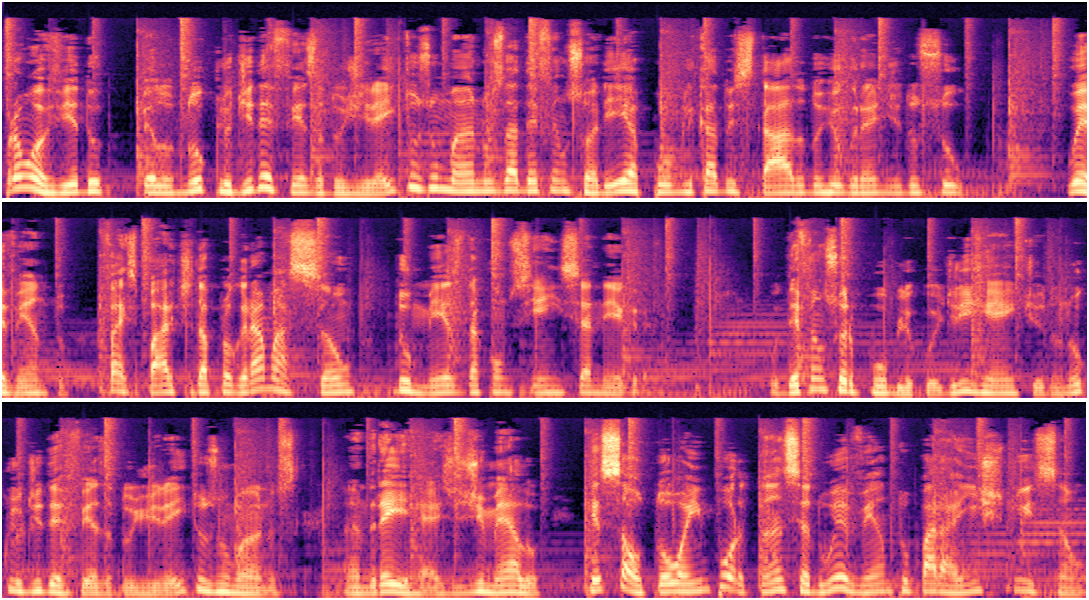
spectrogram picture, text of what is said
promovido pelo Núcleo de Defesa dos Direitos Humanos da Defensoria Pública do Estado do Rio Grande do Sul. O evento faz parte da programação do Mês da Consciência Negra. O defensor público e dirigente do Núcleo de Defesa dos Direitos Humanos, Andrei Regis de Mello, ressaltou a importância do evento para a instituição.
